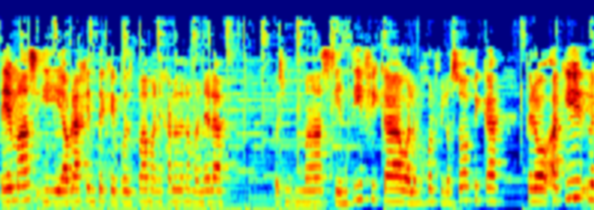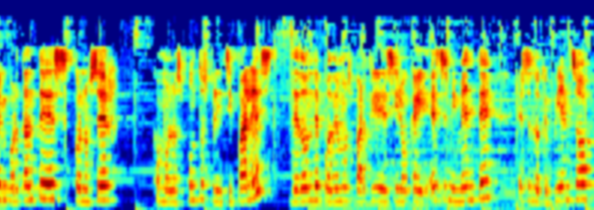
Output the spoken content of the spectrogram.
temas y habrá gente que pues pueda manejarlo de una manera pues más científica o a lo mejor filosófica, pero aquí lo importante es conocer como los puntos principales de dónde podemos partir y decir, ok, esta es mi mente, esto es lo que pienso,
